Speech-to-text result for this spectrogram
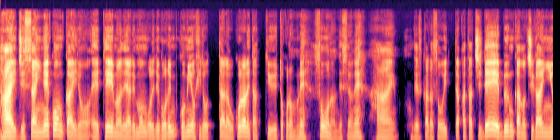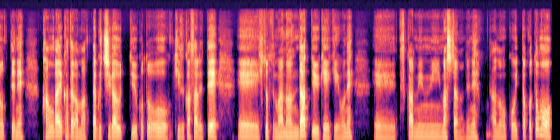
はい、実際にね、今回の、えテーマであるモンゴルでゴミゴミを拾ったら怒られたっていうところもね、そうなんですよね。はい。ですからそういった形で文化の違いによってね、考え方が全く違うっていうことを気づかされて、えー一つ学んだっていう経験をね、えーつかみましたのでね、あの、こういったことも、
